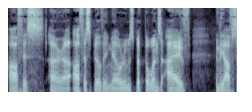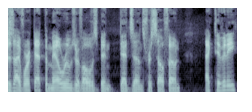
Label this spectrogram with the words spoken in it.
office or uh, office building mailrooms, but the ones I've in the offices I've worked at, the mailrooms have always been dead zones for cell phone activity.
